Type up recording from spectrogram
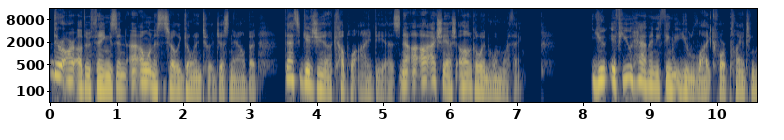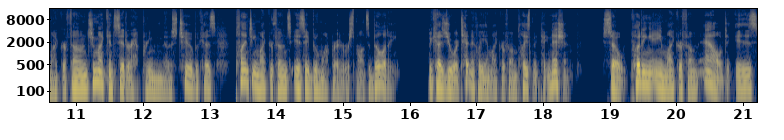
there are other things, and I won't necessarily go into it just now, but that gives you a couple of ideas. Now, I'll actually, I'll go into one more thing. You, if you have anything that you like for planting microphones, you might consider bringing those too, because planting microphones is a boom operator responsibility, because you are technically a microphone placement technician. So putting a microphone out is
